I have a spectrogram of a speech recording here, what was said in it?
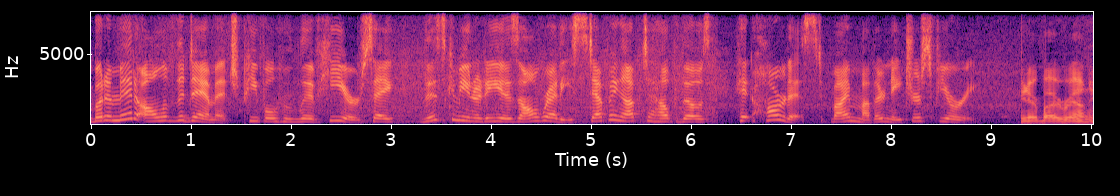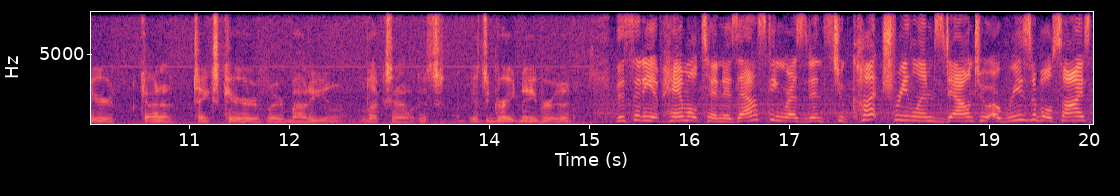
But amid all of the damage, people who live here say this community is already stepping up to help those hit hardest by Mother Nature's fury. And everybody around here kind of takes care of everybody and looks out. It's, it's a great neighborhood. The city of Hamilton is asking residents to cut tree limbs down to a reasonable size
